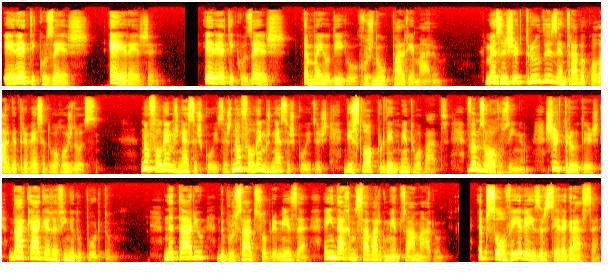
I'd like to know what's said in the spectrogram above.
Heréticos és! É herege! Heréticos és! Também eu digo, rosnou o padre Amaro. Mas a Gertrudes entrava com a larga travessa do arroz doce. Não falemos nessas coisas, não falemos nessas coisas, disse logo prudentemente o abade. Vamos ao arrozinho. Gertrudes, dá cá a garrafinha do Porto. Natário, debruçado sobre a mesa, ainda arremessava argumentos a Amaro. Absolver é exercer a graça.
